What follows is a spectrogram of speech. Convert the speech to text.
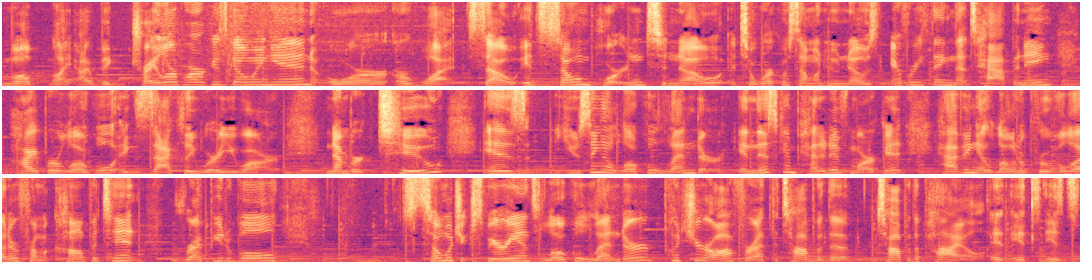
well like a big trailer park is going in or or what. So it's so important to know to work with someone who knows everything that's happening hyper local exactly where you are. Number 2 is using a local lender. In this competitive market, having a loan approval letter from a competent, reputable so much experience local lender put your offer at the top of the top of the pile. It, it's it's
